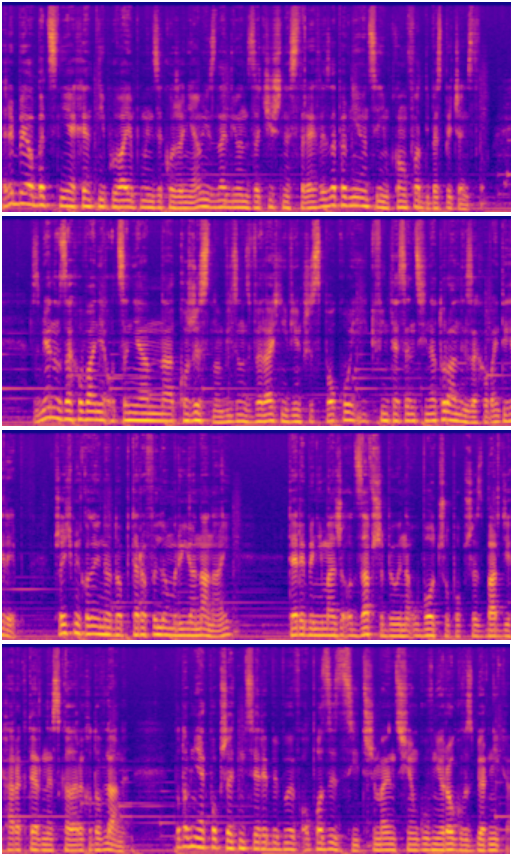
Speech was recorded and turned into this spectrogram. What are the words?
Ryby obecnie chętnie pływają pomiędzy korzeniami, znajdując zaciszne strefy zapewniające im komfort i bezpieczeństwo. Zmianę zachowania oceniam na korzystną, widząc wyraźnie większy spokój i kwintesencję naturalnych zachowań tych ryb. Przejdźmy kolejno do Pterophyllum rionanae. Te ryby niemalże od zawsze były na uboczu poprzez bardziej charakterne skalary hodowlane. Podobnie jak poprzednicy ryby były w opozycji, trzymając się głównie rogów zbiornika.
